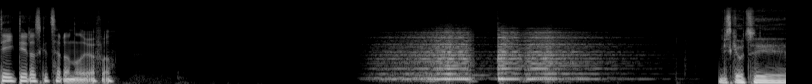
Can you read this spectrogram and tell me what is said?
det er ikke det, der skal tage dig ned i hvert fald. Vi skal jo til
